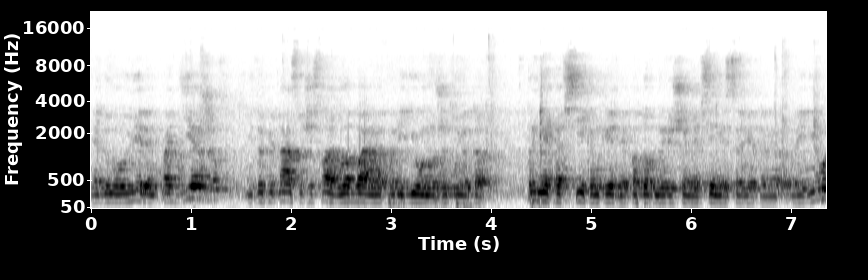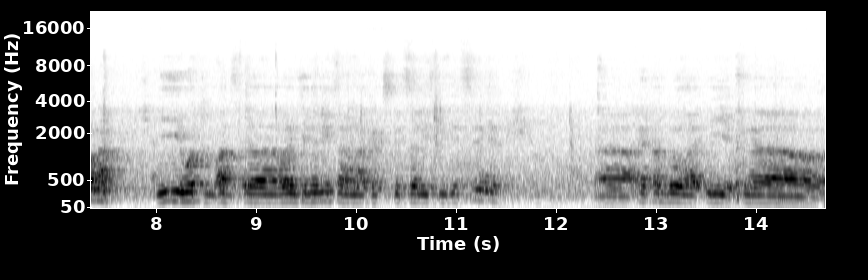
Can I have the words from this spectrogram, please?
я думаю, уверен, поддержим. И до 15 числа глобально по региону уже будет принято все конкретные подобные решения всеми советами региона. И вот от, э, Валентина Викторовна, как специалист в медицине, э, это было и, э,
